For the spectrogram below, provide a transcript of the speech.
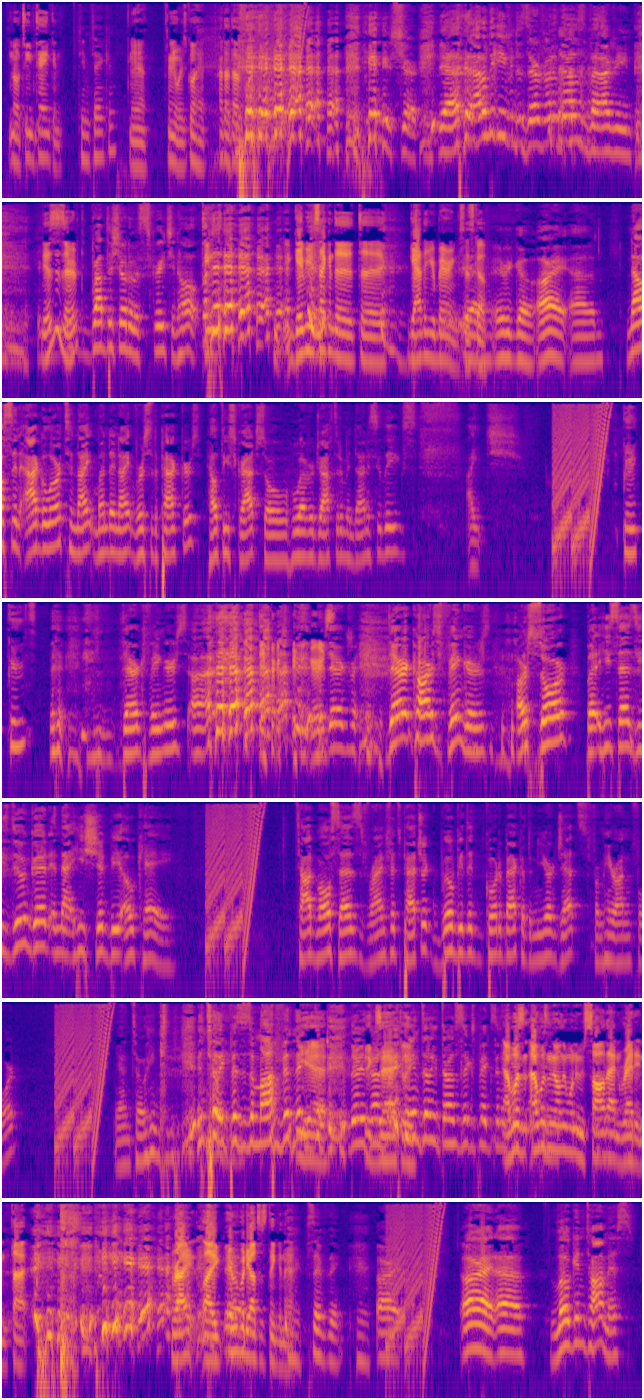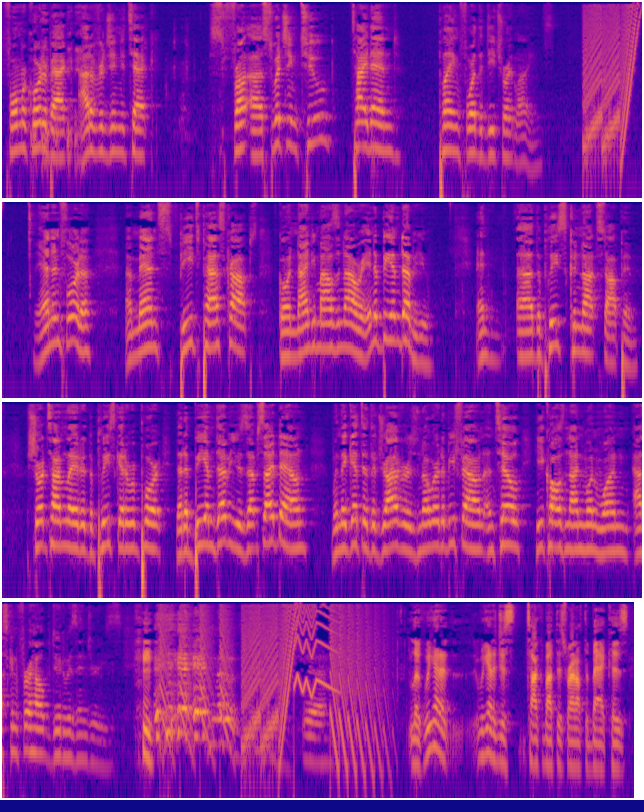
No, Team Tankin. Team Tanking. Yeah. Anyways, go ahead. I thought that was funny. sure. Yeah. I don't think he even deserved one of those, but I mean, It's deserved. brought the show to a screeching halt. It gave you a second to, to gather your bearings. Let's Yeah, go. Here we go. All right. Um, Nelson Agholor tonight, Monday night versus the Packers. Healthy scratch, so whoever drafted him in dynasty leagues, Aich. Packers. Derek Fingers. Uh, Fingers. Derek, Fi- Derek Carr's fingers are sore, but he says he's doing good and that he should be okay. Todd Bowles says Ryan Fitzpatrick will be the quarterback of the New York Jets from here on forward. Yeah, until he until he pisses him off and then Yeah, then he throws- exactly. until he throws six picks in. I wasn't. I wasn't the only one who saw that and read it and thought, right? Like everybody else is thinking that. Same thing. All right. All right. Uh, Logan Thomas, former quarterback out of Virginia Tech, front, uh, switching to tight end, playing for the Detroit Lions. And in Florida, a man speeds past cops going 90 miles an hour in a BMW, and uh, the police could not stop him. A short time later, the police get a report that a BMW is upside down. When they get there, the driver is nowhere to be found until he calls 911 asking for help due to his injuries. yeah. Look, we gotta we gotta just talk about this right off the bat because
